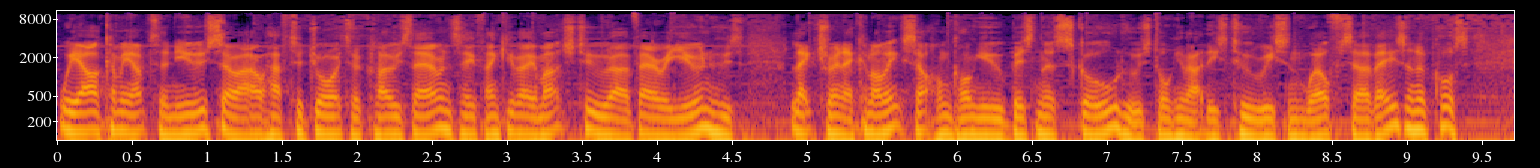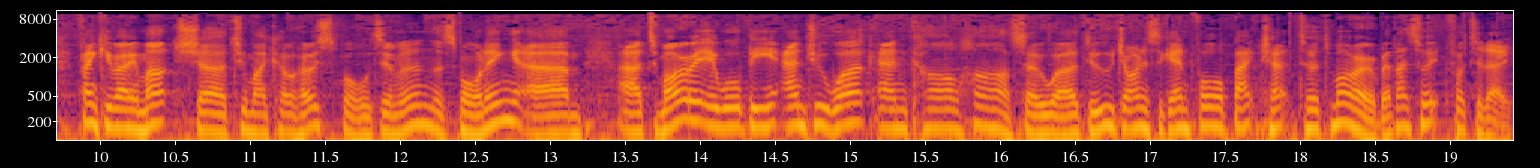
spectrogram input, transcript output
we are coming up to the news, so I'll have to draw it to a close there and say thank you very much to uh, Vera Yuen, who's lecturer in economics at Hong Kong U Business School, who's talking about these two recent wealth surveys. And of course, thank you very much uh, to my co-host Paul Zimmerman this morning. Um, uh, tomorrow it will be Andrew Work and Carl Ha. So uh, do join us again for back chat to tomorrow. But that's it for today.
